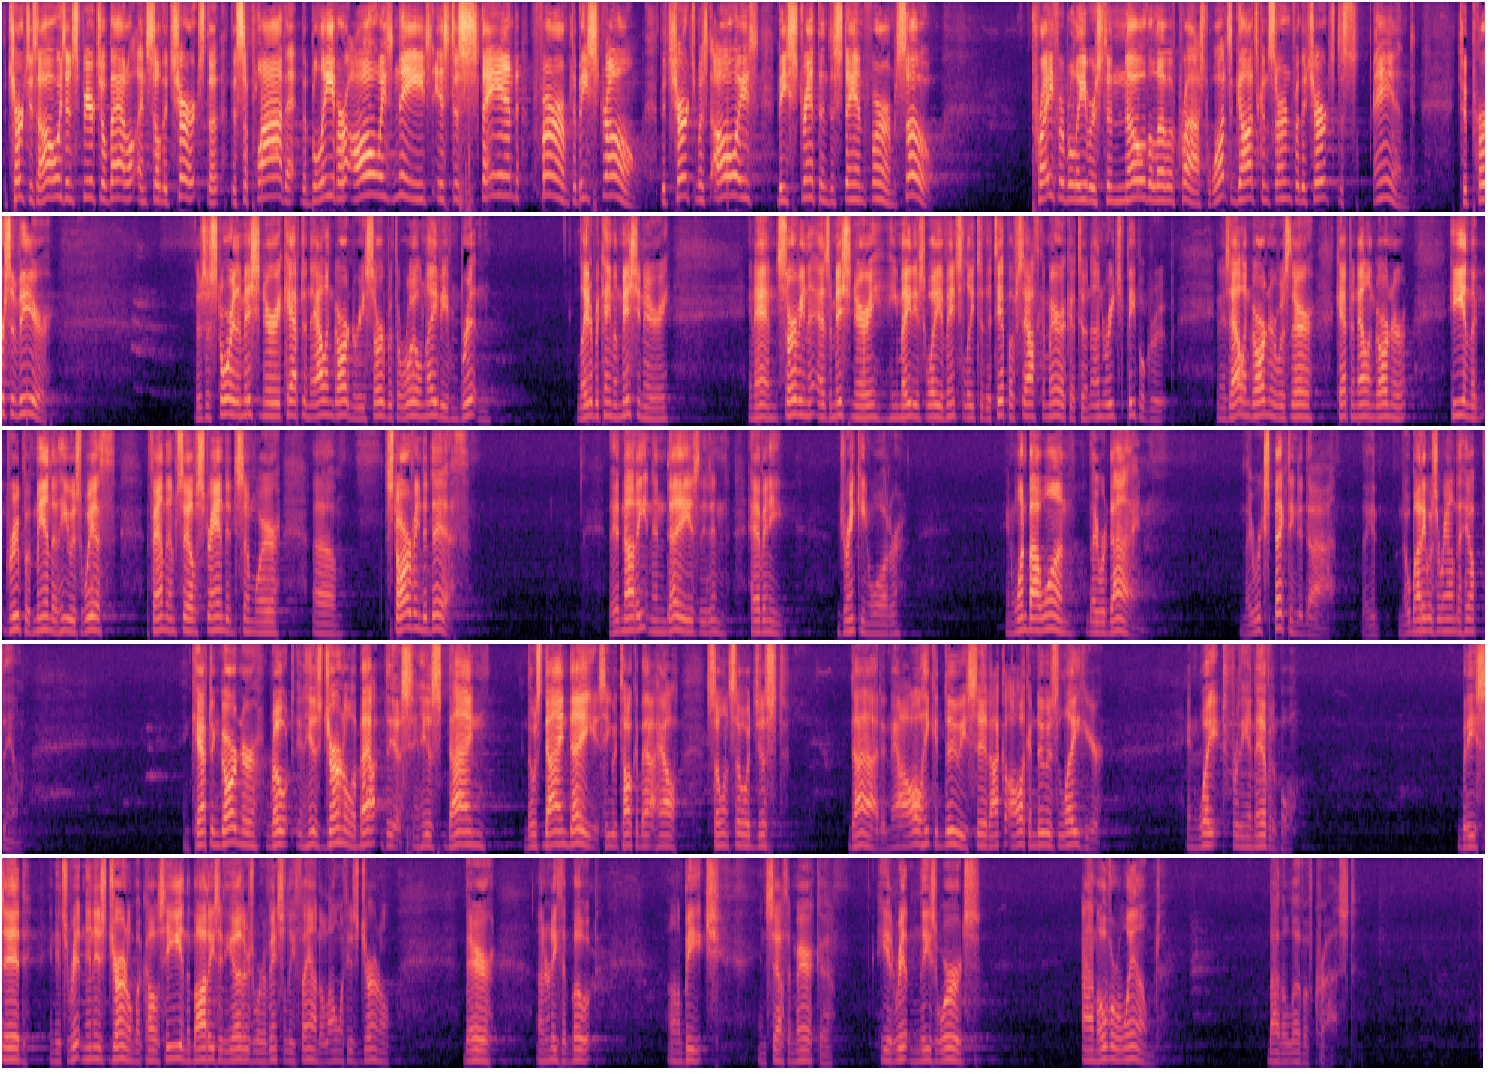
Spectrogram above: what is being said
The church is always in spiritual battle, and so the church, the, the supply that the believer always needs is to stand firm, to be strong. the church must always be strengthened to stand firm. So, pray for believers to know the love of Christ. What's God's concern for the church? To stand, to persevere. There's a story of the missionary Captain Allen Gardner. He served with the Royal Navy in Britain, later became a missionary. And in serving as a missionary, he made his way eventually to the tip of South America to an unreached people group. And as Allen Gardner was there, Captain Allen Gardner, he and the group of men that he was with found themselves stranded somewhere, um, starving to death. They had not eaten in days, they didn't have any drinking water. And one by one, they were dying. They were expecting to die. They had, nobody was around to help them. And Captain Gardner wrote in his journal about this in his dying, those dying days. He would talk about how so and so had just died, and now all he could do, he said, all I can do is lay here and wait for the inevitable. But he said, and it's written in his journal because he and the bodies of the others were eventually found along with his journal there underneath a boat on a beach in South America. He had written these words I'm overwhelmed by the love of Christ.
